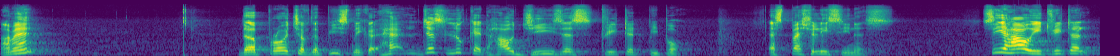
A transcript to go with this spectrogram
Amen? The approach of the peacemaker. Just look at how Jesus treated people, especially sinners. See how he treated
